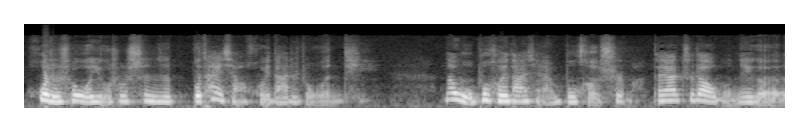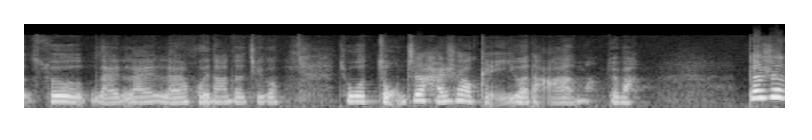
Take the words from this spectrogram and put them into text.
或者说，我有时候甚至不太想回答这种问题。那我不回答显然不合适嘛？大家知道我那个所有来来来回答的这个，就我总之还是要给一个答案嘛，对吧？但是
